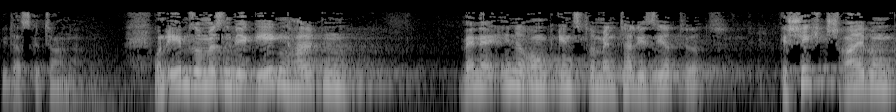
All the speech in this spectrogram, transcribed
die das getan haben. Und ebenso müssen wir gegenhalten, wenn Erinnerung instrumentalisiert wird. Geschichtsschreibung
